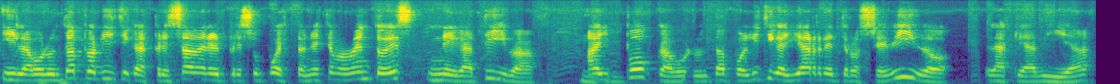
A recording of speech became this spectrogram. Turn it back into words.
Y la voluntad política expresada en el presupuesto en este momento es negativa. Hay poca voluntad política y ha retrocedido la que había,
